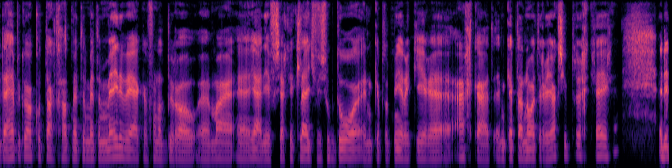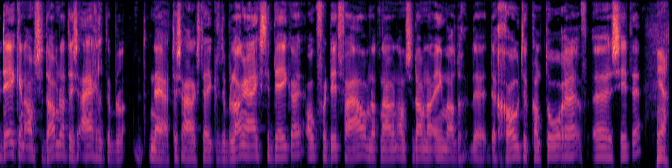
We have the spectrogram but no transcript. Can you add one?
daar heb ik wel contact gehad met, met een medewerker van het bureau. Uh, maar ja, die heeft gezegd, ik leid je verzoek door en ik heb dat meerdere keren aangekaart. En ik heb daar nooit een reactie op teruggekregen. de deken in Amsterdam, dat is eigenlijk de, nou ja, tussen aanhalingstekens de belangrijkste deken. Ook voor dit verhaal, omdat nou in Amsterdam nou eenmaal de, de, de grote kantoren zitten. Ja.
